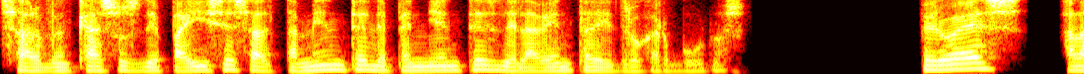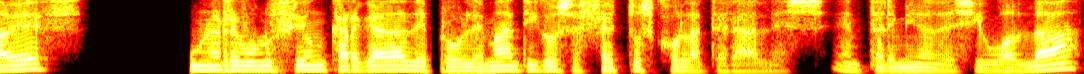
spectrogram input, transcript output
salvo en casos de países altamente dependientes de la venta de hidrocarburos. Pero es, a la vez, una revolución cargada de problemáticos efectos colaterales, en términos de desigualdad,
